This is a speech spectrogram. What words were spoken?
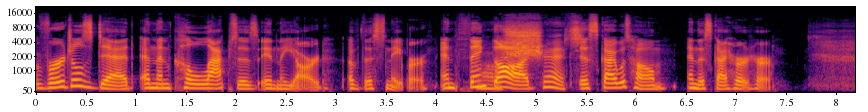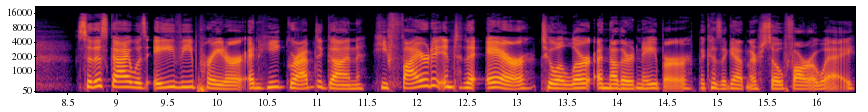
Virgil's dead, and then collapses in the yard of this neighbor. And thank Oh, God shit. this guy was home and this guy hurt her. So this guy was A.V. Prater and he grabbed a gun. He fired it into the air to alert another neighbor because, again, they're so far away.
